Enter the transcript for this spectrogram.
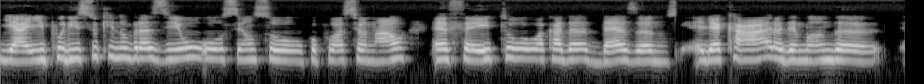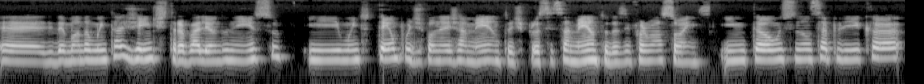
E aí por isso que no Brasil o censo populacional é feito a cada 10 anos. Ele é caro, a demanda é, demanda muita gente trabalhando nisso e muito tempo de planejamento, de processamento das informações. Então isso não se aplica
